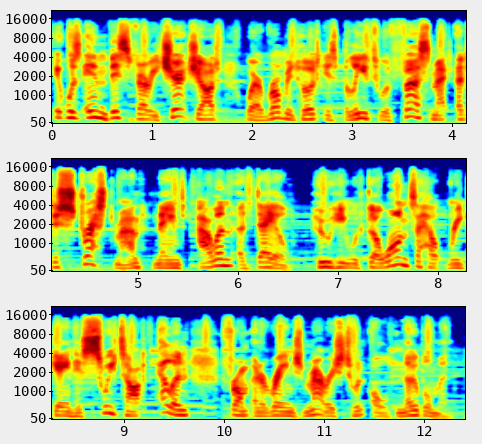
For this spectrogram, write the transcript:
it was in this very churchyard where Robin Hood is believed to have first met a distressed man named Alan a Dale, who he would go on to help regain his sweetheart Ellen from an arranged marriage to an old nobleman.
